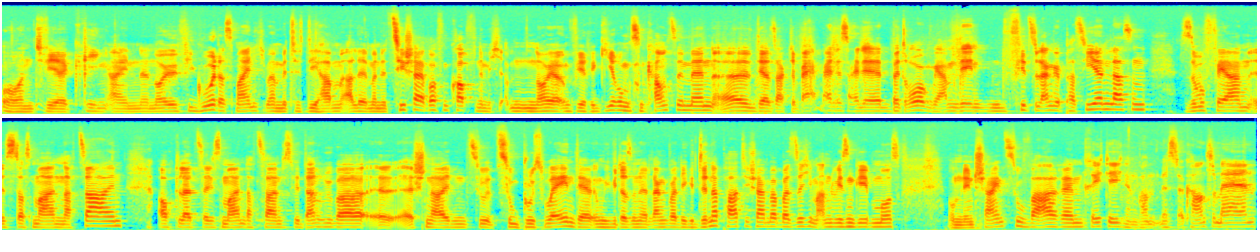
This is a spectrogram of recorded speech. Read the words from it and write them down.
Und wir kriegen eine neue Figur, das meine ich immer mit, die haben alle immer eine Zielscheibe auf dem Kopf, nämlich ein neuer irgendwie Regierungs- und Councilman, äh, der sagte, Batman ist eine Bedrohung, wir haben den viel zu lange passieren lassen. Sofern ist das Malen nach Zahlen, auch gleichzeitig das Malen nach Zahlen, dass wir dann rüber äh, schneiden zu, zu Bruce Wayne, der irgendwie wieder so eine langweilige Dinnerparty scheinbar bei sich im Anwesen geben muss, um den Schein zu wahren. Richtig, dann kommt Mr. Councilman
